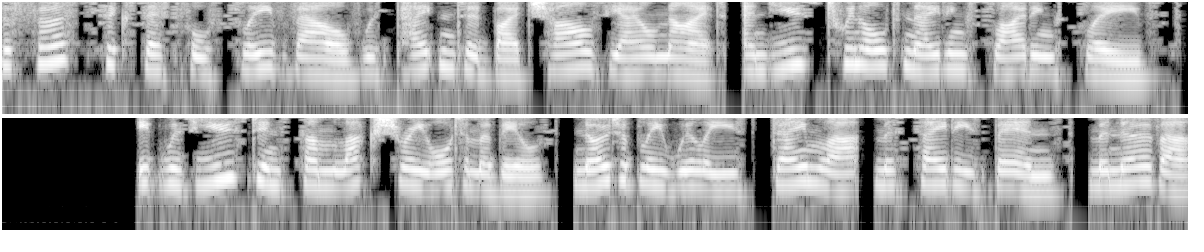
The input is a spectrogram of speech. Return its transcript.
The first successful sleeve valve was patented by Charles Yale Knight, and used twin alternating sliding sleeves. It was used in some luxury automobiles, notably Willys, Daimler, Mercedes-Benz, Minerva,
